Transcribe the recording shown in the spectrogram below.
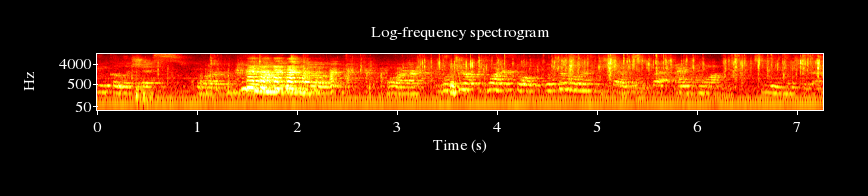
pinkalicious or or which are wonderful, which are wonderful shows, but I want to be material.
